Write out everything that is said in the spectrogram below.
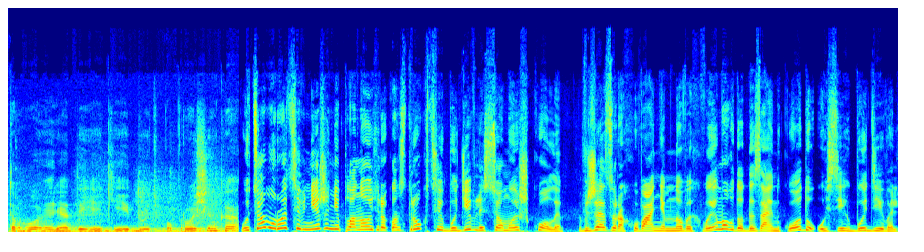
торгові ряди, які йдуть по Прощенка. У цьому році в Ніжині планують реконструкцію будівлі сьомої школи вже з урахуванням нових вимог до дизайн-коду усіх будівель.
